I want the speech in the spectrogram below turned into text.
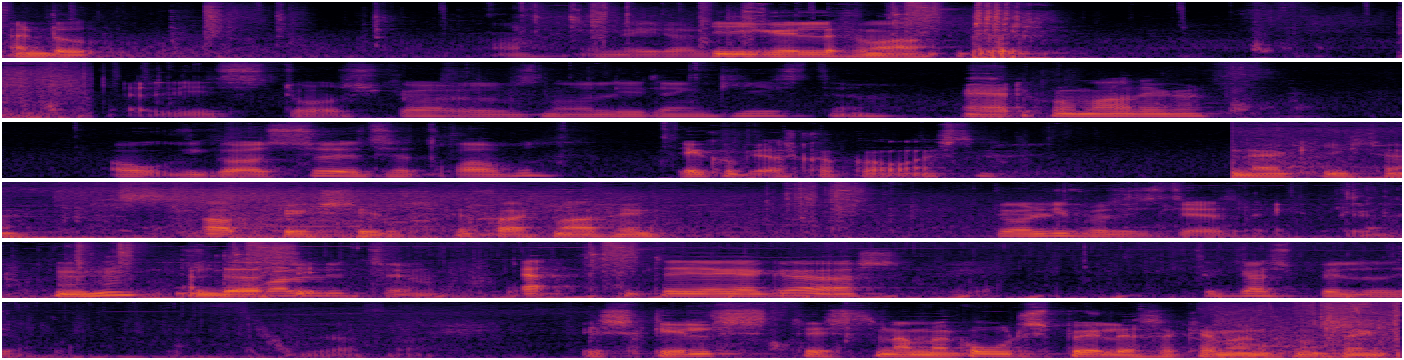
Han er død. Oh, jeg nader Ikke ælde for meget. Jeg er lige et stort skjold eller sådan noget lige den kiste der. Ja, det går meget lækkert. Og oh, vi kan også øh, tage droppet. Det kunne vi også godt gå over efter. Den her kiste her. Og big shield. Det er faktisk meget fint. Det var lige præcis det, jeg sagde. Det, Mhm. Men det også... lidt til mig. Ja, det jeg gør også. Det gør spillet jo. Det er skills. Det er sådan, når man er god til spillet, så kan man sådan ting.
